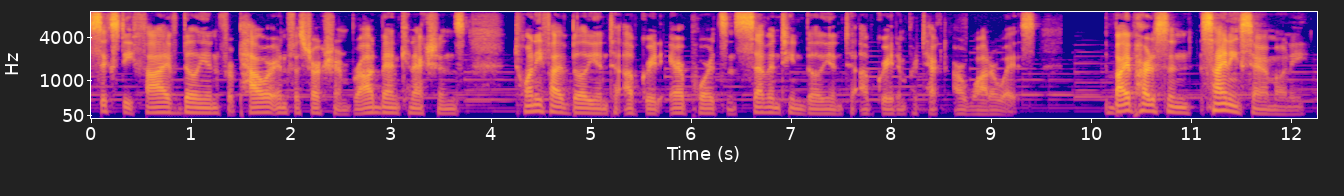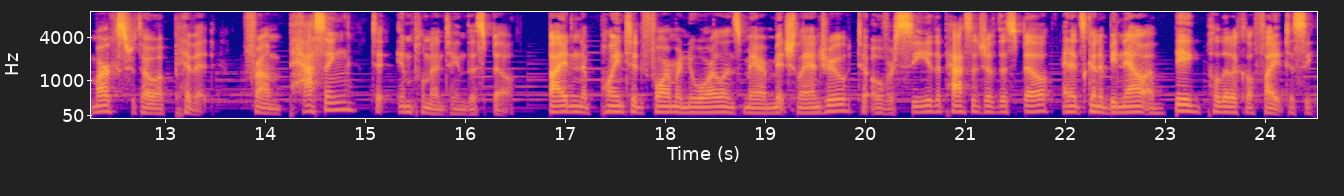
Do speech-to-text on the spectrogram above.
65 billion for power infrastructure and broadband connections, 25 billion to upgrade airports, and 17 billion to upgrade and protect our waterways. The bipartisan signing ceremony marks, though, a pivot from passing to implementing this bill. Biden appointed former New Orleans Mayor Mitch Landrieu to oversee the passage of this bill, and it's going to be now a big political fight to see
